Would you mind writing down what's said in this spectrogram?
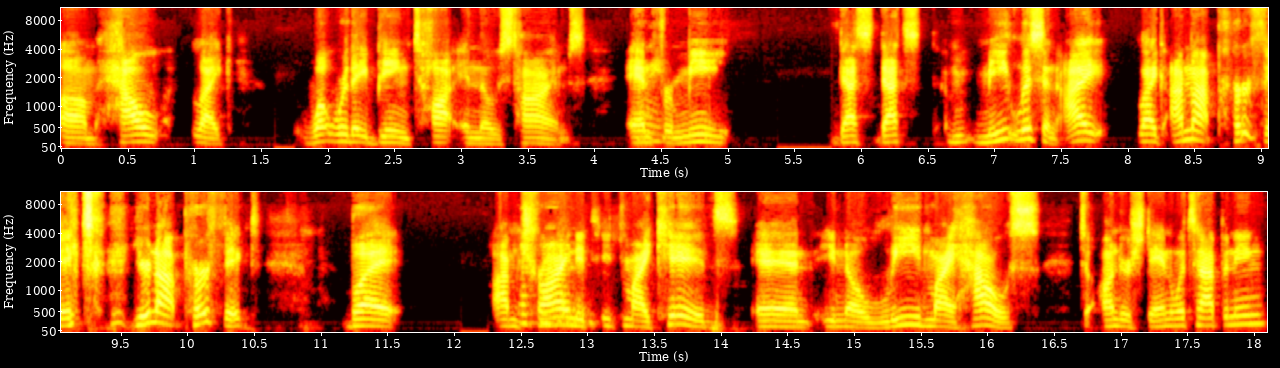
um how like what were they being taught in those times? And right. for me that's that's me listen i like i'm not perfect. You're not perfect but i'm trying to teach my kids and you know lead my house to understand what's happening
